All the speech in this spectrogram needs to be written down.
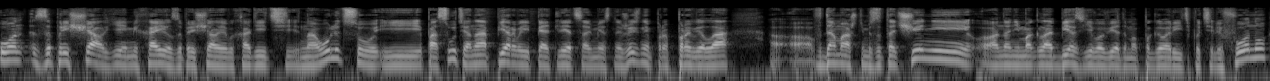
он запрещал ей, Михаил запрещал ей выходить на улицу, и, по сути, она первые пять лет совместной жизни провела э, в домашнем заточении. Она не могла без его ведома поговорить по телефону.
